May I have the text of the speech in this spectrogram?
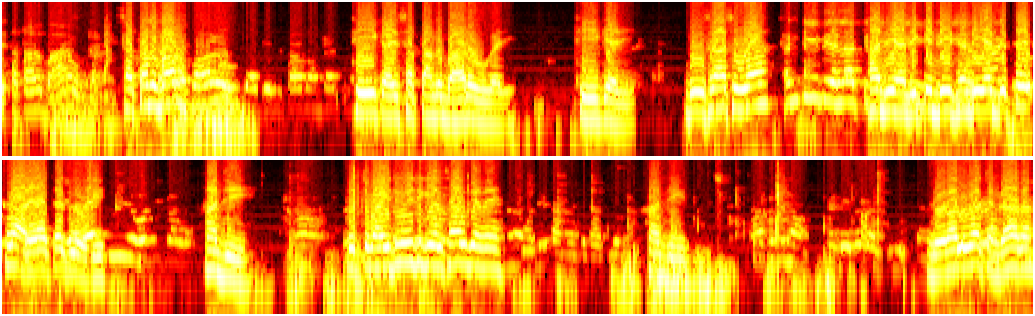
ਸੱਤਾਂ ਤੋਂ ਬਾਹਰ ਹੋਊਗਾ। ਸੱਤਾਂ ਤੋਂ ਬਾਹਰ? ਬਾਹਰ ਹੋਊਗਾ ਜੀ ਸਾਹਿਬ ਆਂਦਾ ਠੀਕ ਹੈ ਜੀ ਸੱਤਾਂ ਤੋਂ ਬਾਹਰ ਹੋਊਗਾ ਜੀ। ਠੀਕ ਹੈ ਜੀ। ਦੂਸਰਾ ਸੂਆ? ਠੰਡੀ ਦੇਖ ਲੈ ਕਿੰਨੀ ਹਾਂਜੀ ਹਾਂਜੀ ਕਿੱਡੀ ਠੰਡੀ ਹੈ ਜਿੱਥੇ ਖਿਲਾਰਿਆ ਉੱਥੇ ਖਲੋਗੀ ਇਹੋ ਜਿਹੀ ਗੱਲ ਹਾਂਜੀ। ਹਾਂ ਤੇ ਚਵਾਈ ਚੂਈ ਚ ਗਿਲ ਸਾਹਿਬ ਕਿਵੇਂ? ਹਾਂਜੀ। ਦੇ ਠੰਡੀ ਦਾ ਦੱਸੀ ਲੇਵਾ ਲੂਆ ਚੰਗਾ ਇਹਦਾ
